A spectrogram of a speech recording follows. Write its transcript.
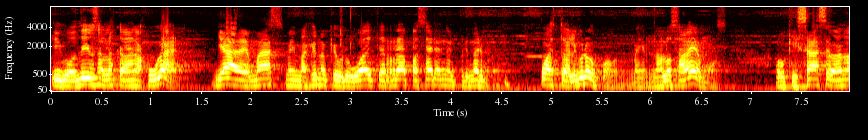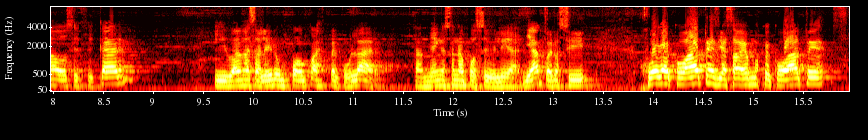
y Godín son los que van a jugar. Ya además me imagino que Uruguay querrá pasar en el primer puesto del grupo, no lo sabemos. O quizás se van a dosificar y van a salir un poco a especular. También es una posibilidad, ¿ya? Pero si juega Coates, ya sabemos que Coates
